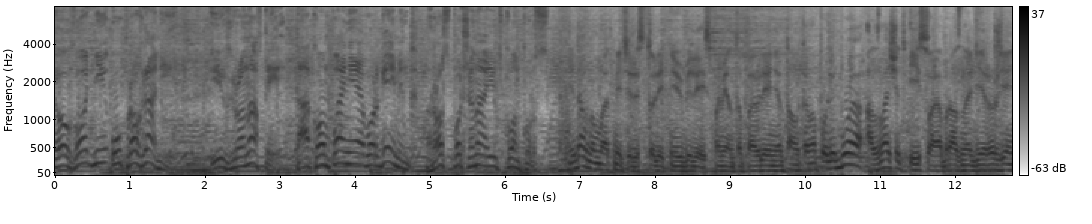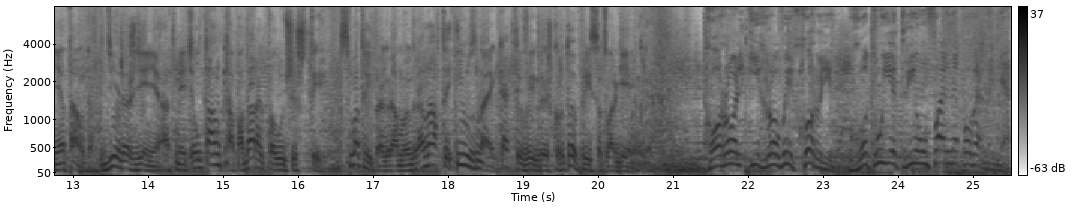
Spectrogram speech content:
Сьогодні у програмі ігронавти та компанія Wargaming розпочинають конкурс. Недавно мы отметили столетний юбилей с момента появления танка на поле боя, а значит и своеобразное день рождения танка. День рождения отметил танк, а подарок получишь ты. Смотри программу «Игронавты» и узнай, как ты выиграешь крутой приз от Wargaming. Король ігрових хорорів готує тріумфальне повернення.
